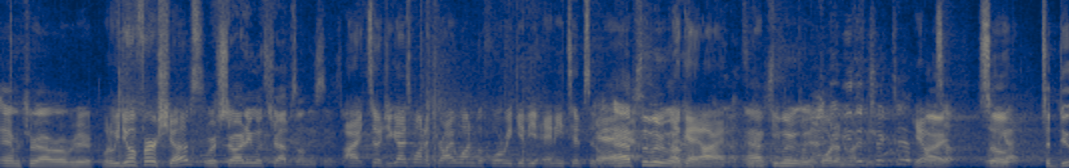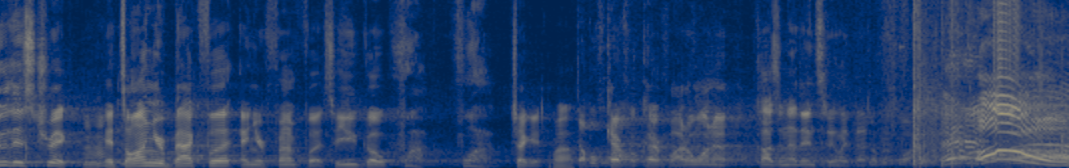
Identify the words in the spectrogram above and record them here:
amateur hour over here? What are we doing first, shoves? We're starting with shoves on these things. All right, so do you guys want to try one before we give you any tips at all? Absolutely. Okay, all right. Absolutely. Can I give you the trick tip? Yeah, All what's right, up? What so you got? To do this trick, mm-hmm. it's on your back foot and your front foot. So you go, fwa, fwa. Check it. Wow. Double. Careful, careful. I don't want to cause another incident like that. Oh!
